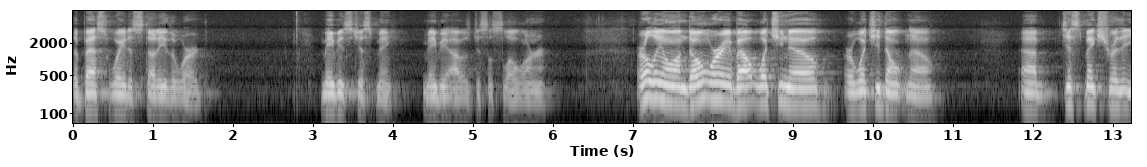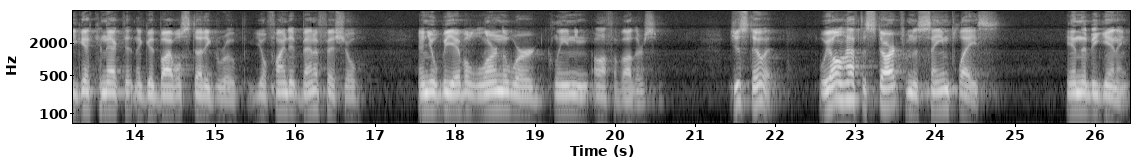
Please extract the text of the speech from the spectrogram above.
the best way to study the Word. Maybe it's just me. Maybe I was just a slow learner. Early on, don't worry about what you know or what you don't know. Uh, just make sure that you get connected in a good Bible study group. You'll find it beneficial and you'll be able to learn the word gleaning off of others. Just do it. We all have to start from the same place in the beginning.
